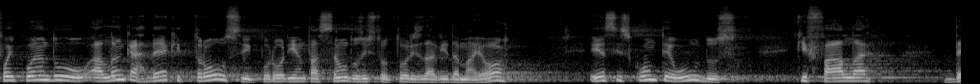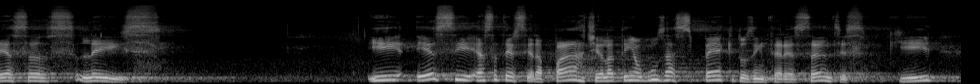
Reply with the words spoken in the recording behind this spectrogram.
foi quando Allan Kardec trouxe, por orientação dos instrutores da vida maior, esses conteúdos que fala dessas leis. E esse, essa terceira parte, ela tem alguns aspectos interessantes que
